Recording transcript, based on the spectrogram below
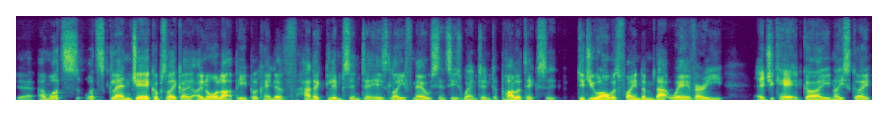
yeah. And what's what's Glenn Jacobs like? I, I know a lot of people kind of had a glimpse into his life now since he's went into politics. Did you always find him that way? Very educated guy, nice guy.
